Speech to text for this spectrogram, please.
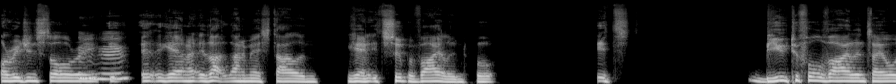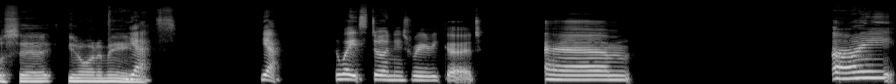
origin story. Mhm. It- it- again, that anime style, and again, it's super violent, but it's beautiful violence. I always say, you know what I mean? Yes. Yeah. The way it's done is really good. Um I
